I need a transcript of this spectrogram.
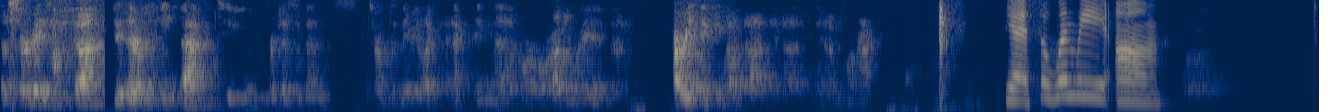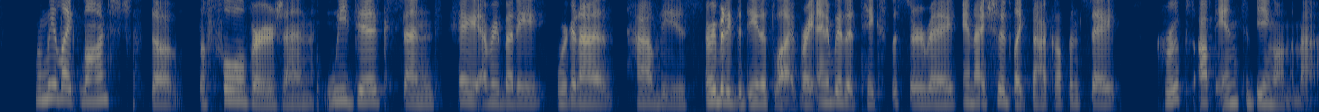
the surveys you've done, is there feedback to participants in terms of maybe like connecting them or, or other ways? And how are you thinking about that in a, in a more active? Yeah, so when we um when we like launched the the full version, we did send, hey everybody, we're gonna have these everybody the data's live, right? Anybody that takes the survey, and I should like back up and say groups opt into being on the map.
